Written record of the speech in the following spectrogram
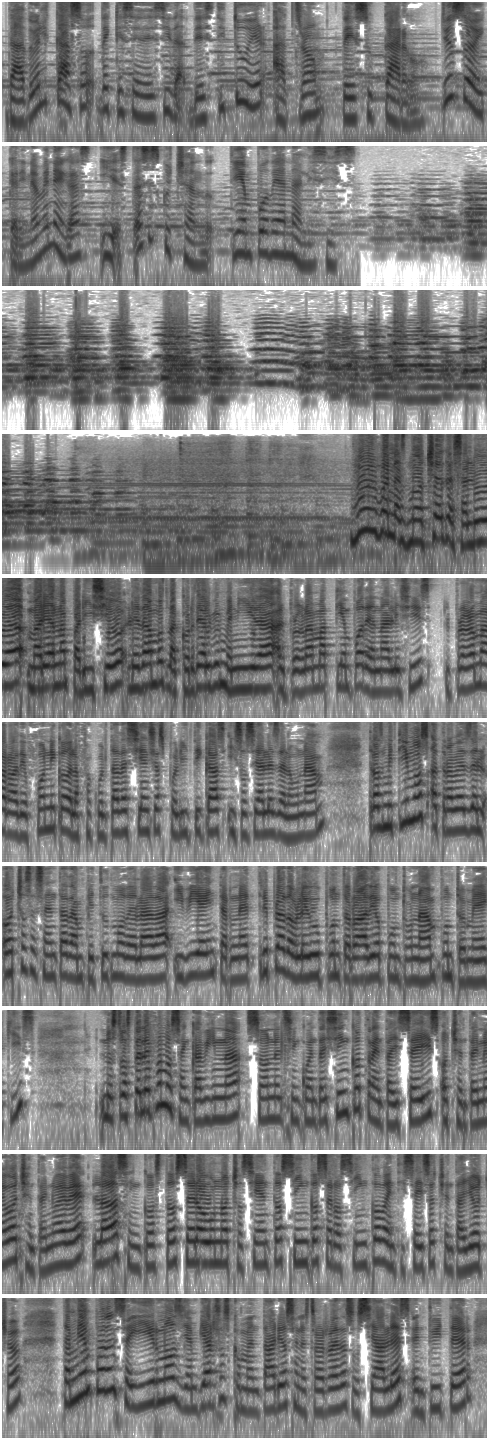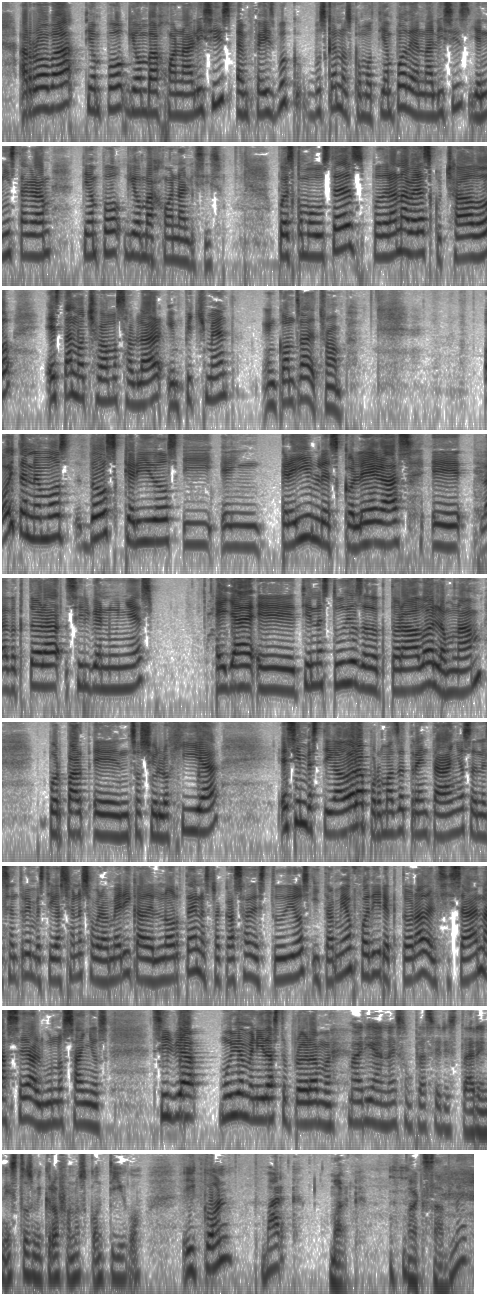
dado el caso de que se decida destituir a Trump de su cargo. Yo soy Karina Venegas y estás escuchando Tiempo de Análisis. Muy buenas noches, le saluda Mariana Paricio. Le damos la cordial bienvenida al programa Tiempo de Análisis, el programa radiofónico de la Facultad de Ciencias Políticas y Sociales de la UNAM. Transmitimos a través del 860 de amplitud modelada y vía internet www.radio.unam.mx. Nuestros teléfonos en cabina son el 55 36 89 89, Lada sin costo 01800 505 26 88. También pueden seguirnos y enviar sus comentarios en nuestras redes sociales, en Twitter, arroba tiempo-análisis, en Facebook, búscanos como tiempo de análisis y en Instagram, tiempo-análisis. Pues como ustedes podrán haber escuchado, esta noche vamos a hablar impeachment en contra de Trump. Hoy tenemos dos queridos y, e increíbles colegas, eh, la doctora Silvia Núñez. Ella eh, tiene estudios de doctorado en la UNAM por en sociología. Es investigadora por más de 30 años en el Centro de Investigaciones sobre América del Norte, en nuestra casa de estudios, y también fue directora del CISAN hace algunos años. Silvia, muy bienvenida a este programa. Mariana, es un placer estar en estos micrófonos contigo y con Mark. Mark. Mark Sable.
